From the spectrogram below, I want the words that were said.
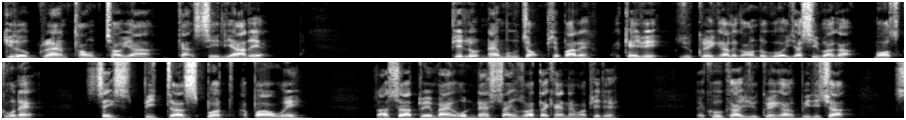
ကီလိုဂရမ်1600ကတ်စီလျားတဲ့ပြစ်လို့နိုင်မှုကြောင့်ဖြစ်ပါတယ်အကယ်၍ယူကရိန်းက၎င်းတို့ကိုရရှိပါကမော်စကိုနဲ့စိတ်ပီတာစပတ်အပါအဝင်ရုရှားတွင်ပိုင်းကိုနက်ဆိုင်စွာတိုက်ခိုက်နိုင်မှာဖြစ်တယ်ယခုခါယူကရိန်းကဗီဒီချစ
